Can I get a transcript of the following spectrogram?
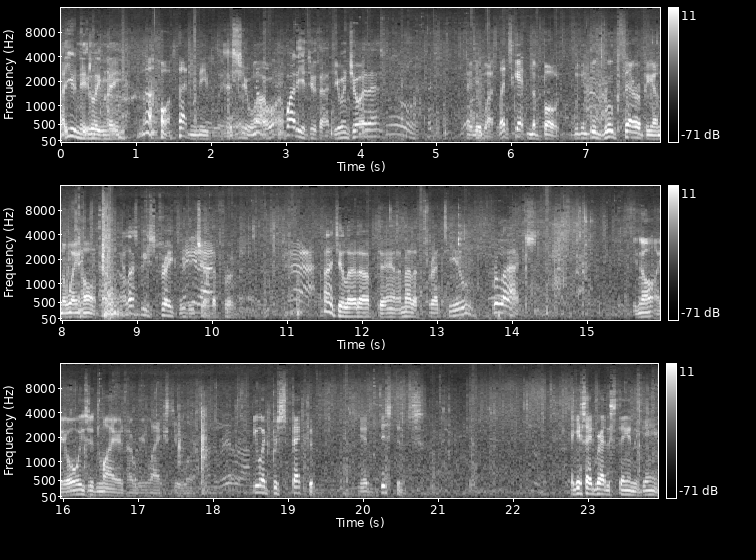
Are you needling me? No, I'm not needling Yes, you. you are. Why- Why do you do that? Do you enjoy that? Tell you what, let's get in the boat. We can do group therapy on the way home. Now, let's be straight with each other for a minute. Why don't you let up, Dan? I'm not a threat to you. Relax. You know, I always admired how relaxed you were. You had perspective. You had distance. I guess I'd rather stay in the game.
